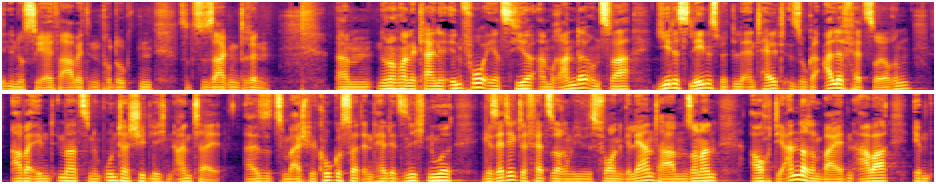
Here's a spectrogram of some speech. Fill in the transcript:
den industriell verarbeiteten Produkten sozusagen drin. Ähm, nur noch mal eine kleine Info jetzt hier am Rande und zwar jedes Lebensmittel enthält sogar alle Fettsäuren, aber eben immer zu einem unterschiedlichen Anteil. Also zum Beispiel Kokosfett enthält jetzt nicht nur gesättigte Fettsäuren, wie wir es vorhin gelernt haben, sondern auch die anderen beiden, aber eben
